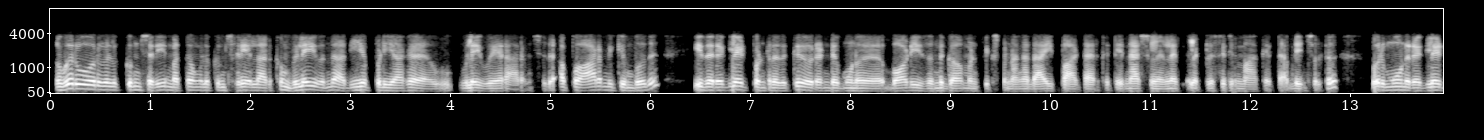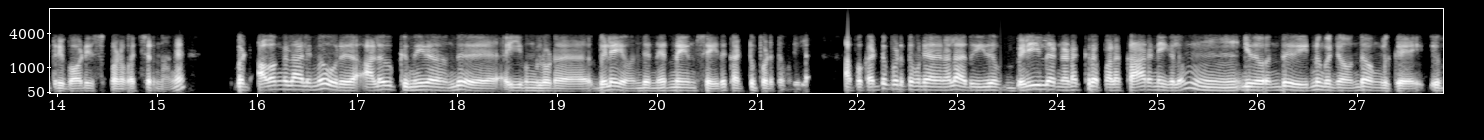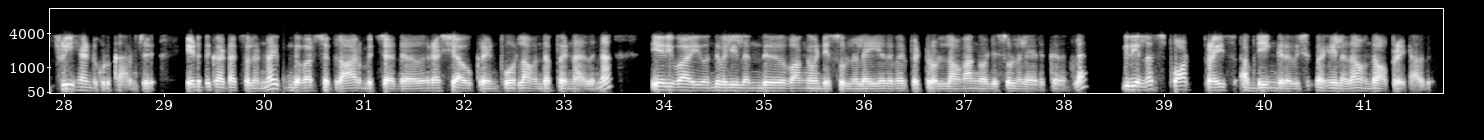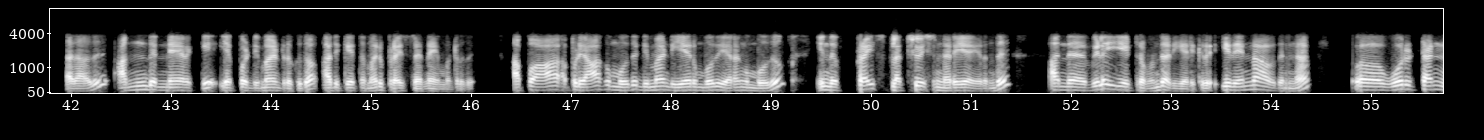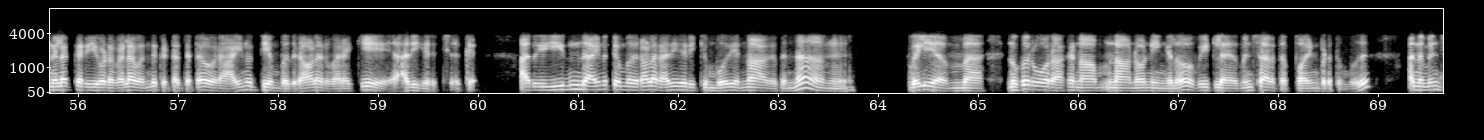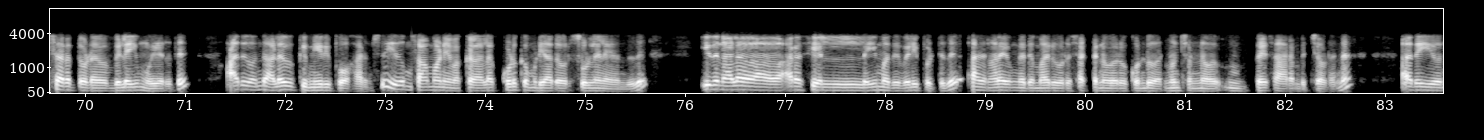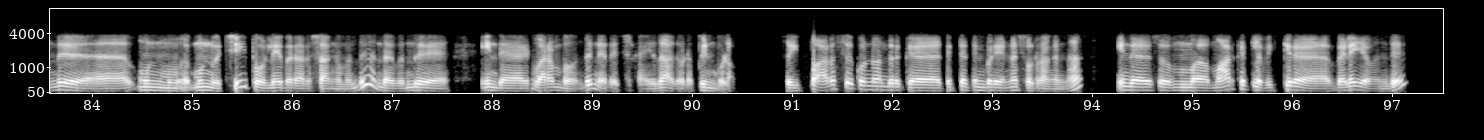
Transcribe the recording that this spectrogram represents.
நுகர்வோர்களுக்கும் சரி மற்றவங்களுக்கும் சரி எல்லாருக்கும் விலை வந்து அதிகப்படியாக விலை உயர ஆரம்பிச்சது. அப்போ ஆரம்பிக்கும் போது இதை ரெகுலேட் பண்றதுக்கு ரெண்டு மூணு பாடிஸ் வந்து கவர்மெண்ட் ஃபிக்ஸ் பண்ணாங்க. அந்த ஐபாட்டா இருக்கட்டும் நேஷனல் எலக்ட்ரிசிட்டி மார்க்கெட் அப்படின்னு சொல்லிட்டு ஒரு மூணு ரெகுலேட்டரி பாடிஸ் வச்சிருந்தாங்க. பட் அவங்களாலுமே ஒரு அளவுக்கு மீற வந்து இவங்களோட விலையை வந்து நிர்ணயம் செய்து கட்டுப்படுத்த முடியல. அப்போ கட்டுப்படுத்த முடியாதனால அது இது வெளியில நடக்கிற பல காரணிகளும் இதை வந்து இன்னும் கொஞ்சம் வந்து அவங்களுக்கு ஃப்ரீ ஹேண்ட் கொடுக்க ஆரம்பிச்சு. எடுத்துக்காட்டா சொல்லணும்னா இந்த வருஷத்துல ஆரம்பிச்ச அந்த ரஷ்யா உக்ரைன் போர்லாம் வந்தப்ப என்ன ஆகுதுன்னா எரிவாயு வந்து வெளியில இருந்து வாங்க வேண்டிய சூழ்நிலை அதே மாதிரி பெட்ரோல்லாம் வாங்க வேண்டிய சூழ்நிலை இருக்கிறதுனால இது எல்லாம் ஸ்பாட் ப்ரைஸ் அப்படிங்கிற விஷ வகையில தான் வந்து ஆப்ரேட் ஆகுது. அதாவது அந்த நேரக்கு எப்போ டிமாண்ட் இருக்குதோ அதுக்கேற்ற மாதிரி ப்ரைஸ் நிர்ணயம் பண்ணுறது அப்போ ஆ- அப்படி ஆகும்போது டிமாண்ட் ஏறும்போது இறங்கும்போது இந்த ப்ரைஸ் ஃப்ளக்சுவேஷன் நிறைய இருந்து அந்த விலை ஏற்றம் வந்து அதிகரிக்குது. இது என்ன ஆகுதுன்னா ஒரு டன் நிலக்கரியோட விலை வந்து கிட்டத்தட்ட ஒரு ஐநூத்தி எண்பது டாலர் வரைக்கும் அதிகரிச்சிருக்கு. அது இந்த ஐநூத்தி ஐம்பது டாலர் அதிகரிக்கும் போது என்ன ஆகுதுன்னா வெளியே நுகர்வோராக நாம் நானோ நீங்களோ வீட்டில் மின்சாரத்தை பயன்படுத்தும் போது அந்த மின்சாரத்தோட விலையும் உயருது. அது வந்து அளவுக்கு மீறி போக ஆரம்பிச்சு இது சாமானிய மக்களால் கொடுக்க முடியாத ஒரு சூழ்நிலை இருந்தது இதனால அரசியல்லையும் அது வெளிப்பட்டுது. அதனால இவங்க இது மாதிரி ஒரு சட்ட நுகர்வு கொண்டு வரணும்னு சொன்ன பேச ஆரம்பிச்ச உடனே அதை வந்து முன் முன் வச்சு இப்போ லேபர் அரசாங்கம் வந்து அந்த வந்து இந்த வரம்பை வந்து நிறைவேற்றிருக்காங்க இதுதான் அதோட பின்புலம். ஸோ இப்போ அரசு கொண்டு வந்திருக்க திட்டத்தின்படி என்ன சொல்றாங்கன்னா இந்த மார்க்கெட்ல விற்கிற விலையை வந்து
